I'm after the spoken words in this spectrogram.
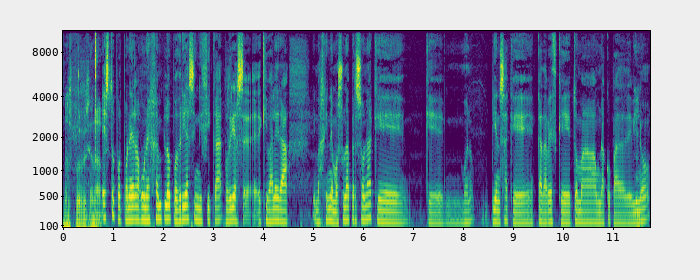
los profesionales. Esto, por poner algún ejemplo, podría significar, podría equivaler a, imaginemos, una persona que que mm, bueno piensa que cada vez que toma una copa de vino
